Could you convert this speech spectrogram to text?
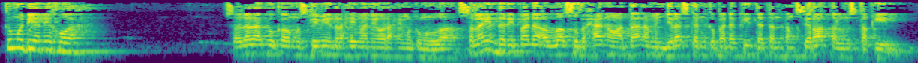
Kemudian ikhwah, saudaraku kaum muslimin rahimani wa rahimakumullah, selain daripada Allah Subhanahu wa taala menjelaskan kepada kita tentang siratal mustaqim,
